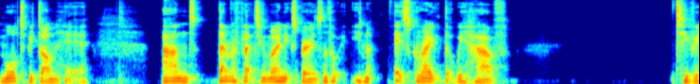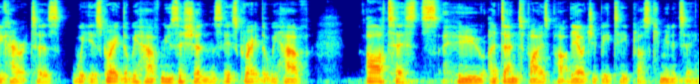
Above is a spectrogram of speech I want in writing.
more to be done here, and then reflecting on my own experience and thought, you know, it's great that we have TV characters. We, it's great that we have musicians. It's great that we have artists who identify as part of the LGBT plus community.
